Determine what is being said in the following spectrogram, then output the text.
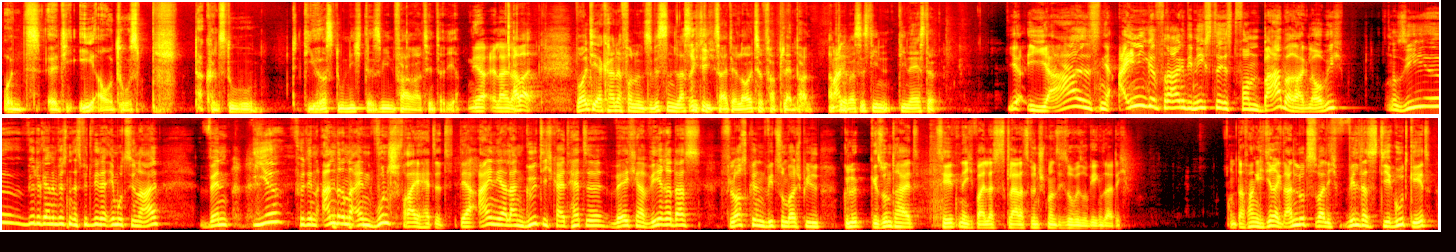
Und äh, die E-Autos, da könntest du, die hörst du nicht, das ist wie ein Fahrrad hinter dir. Ja, leider. Aber wollte ja keiner von uns wissen, lass uns Richtig. die Zeit der Leute verplempern. Habt ihr, was ist die, die nächste? Ja, ja, es sind ja einige Fragen. Die nächste ist von Barbara, glaube ich. Sie äh, würde gerne wissen, es wird wieder emotional, wenn ihr für den anderen einen Wunsch frei hättet, der ein Jahr lang Gültigkeit hätte, welcher wäre das? Floskeln wie zum Beispiel Glück, Gesundheit zählt nicht, weil das ist klar, das wünscht man sich sowieso gegenseitig. Und da fange ich direkt an, Lutz, weil ich will, dass es dir gut geht.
